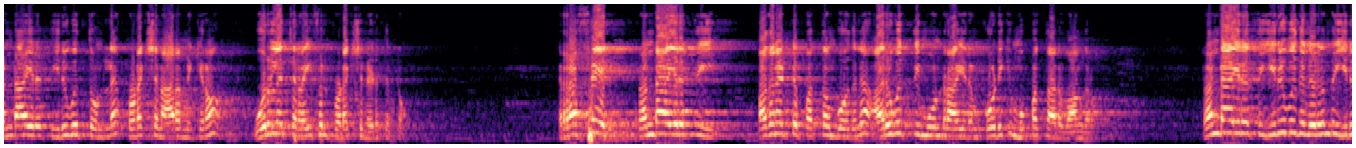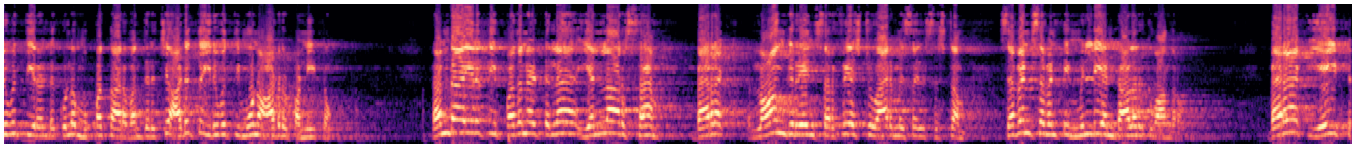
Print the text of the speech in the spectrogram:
ரெண்டாயிரத்தி இருபத்தொன்னில் ப்ரொடக்ஷன் ஆரம்பிக்கிறோம். ஒரு லட்சம் ரைஃபிள் ப்ரொடக்ஷன் எடுத்துட்டோம். ரஃபேல் ரெண்டாயிரத்தி பதினெட்டு பத்தொன்பதுல அறுபத்தி மூன்றாயிரம் கோடிக்கு முப்பத்தாறு வாங்குறோம். ரெண்டாயிரத்தி இருபதுல இருந்து இருபத்தி இரண்டுக்குள்ள முப்பத்தாறு வந்துருச்சு. அடுத்த இருபத்தி மூணு ஆர்டர் பண்ணிட்டோம். ரெண்டாயிரத்தி பதினெட்டுல LR SAM Barak long range surface to air missile system seven seventy million டாலருக்கு வாங்குறோம். பெராக் எயிட்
